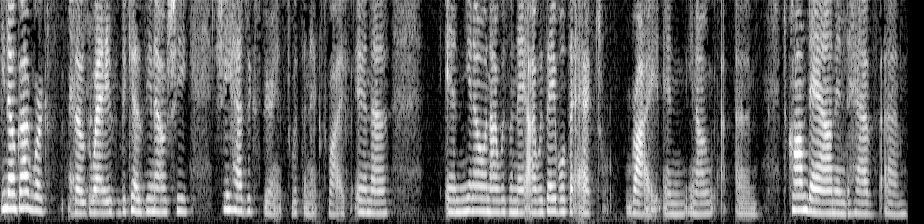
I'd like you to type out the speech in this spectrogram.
you know, God works those ways because you know she she has experience with an ex-wife, and uh, and you know, and I was I was able to act right, and you know, um, to calm down and to have, um,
